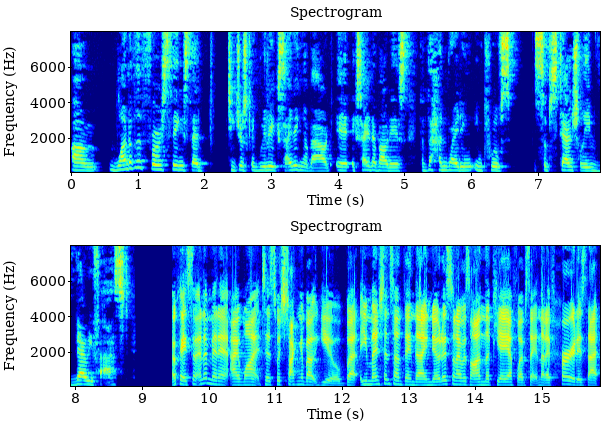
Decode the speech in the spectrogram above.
Um, one of the first things that teachers get really exciting about, eh, excited about is that the handwriting improves substantially very fast. Okay, so in a minute, I want to switch talking about you, but you mentioned something that I noticed when I was on the PAF website and that I've heard is that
